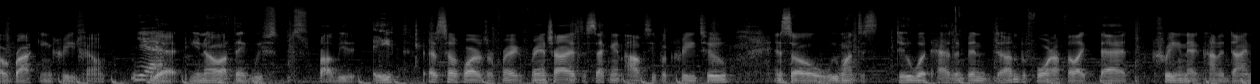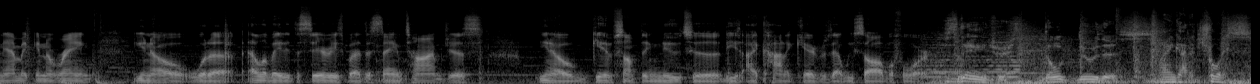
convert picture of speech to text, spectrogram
a Rocky and Creed film Yeah. yet. You know, I think we've probably the eighth as so far as a fran- franchise. The second, obviously, for Creed 2. And so we want to do what hasn't been done before. And I feel like that creating that kind of dynamic in the ring, you know, would have elevated the series, but at the same time, just you know, give something new to these iconic characters that we saw before. It's dangerous. Don't do this. I ain't got a choice.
